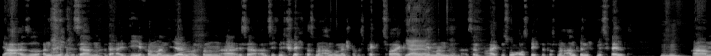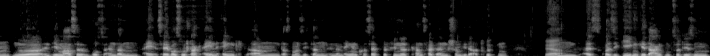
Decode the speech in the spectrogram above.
Ja, also an sich ist ja der Idee von Manieren und von äh, ist ja an sich nicht schlecht, dass man anderen Menschen Respekt zeigt, ja, indem ja. man sein Verhalten so ausrichtet, dass man andere nicht missfällt. Mhm. Ähm, nur in dem Maße, wo es einen dann ein, selber so stark einengt, ähm, dass man sich dann in einem engen Korsett befindet, kann es halt dann schon wieder erdrücken. Ja. Und als quasi Gegengedanken zu diesem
